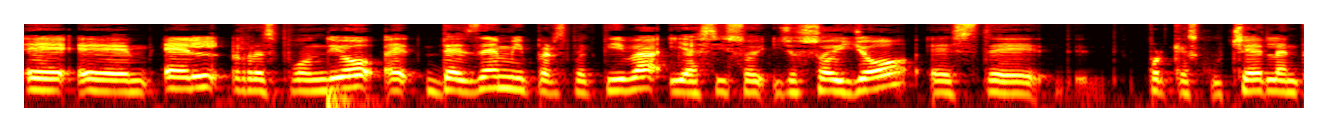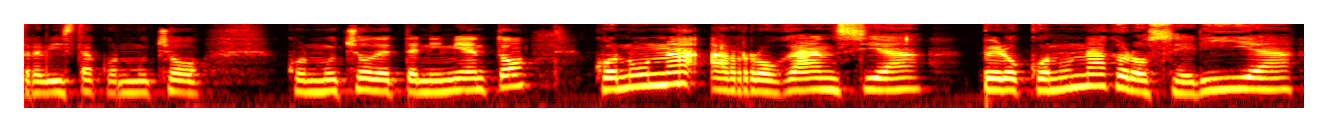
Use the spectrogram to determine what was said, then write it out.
Eh, eh, él respondió desde mi perspectiva, y así soy, yo soy yo, este, porque escuché la entrevista con mucho, con mucho detenimiento, con una arrogancia, pero con una grosería,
